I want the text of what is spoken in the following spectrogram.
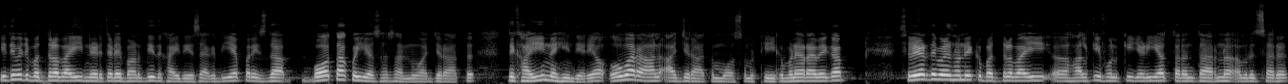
ਇਹਦੇ ਵਿੱਚ ਬੱਦਲਬਾਈ ਨੇੜੇ ਤੇੜੇ ਬਣਦੀ ਦਿਖਾਈ ਦੇ ਸਕਦੀ ਹੈ, ਪਰ ਇਸ ਦਾ ਬਹੁਤਾ ਕੋਈ ਅਸਰ ਸਾਨੂੰ ਅੱਜ ਰਾਤ ਦਿਖਾਈ ਨਹੀਂ ਦੇ ਰਿਹਾ। ਓਵਰਆਲ ਅੱਜ ਰਾਤ ਮੌਸਮ ਠੀਕ ਬਣਿਆ ਰਹੇਗਾ। ਸਵੇਰ ਦੇ ਵੇਲੇ ਸਾਨੂੰ ਇੱਕ ਬੱਦਲਬਾਈ ਹਲਕੀ ਫੁਲਕੀ ਜਿਹੜੀ ਆ ਉਹ ਤਰਨਤਾਰਨ, ਅੰਮ੍ਰਿਤਸਰ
